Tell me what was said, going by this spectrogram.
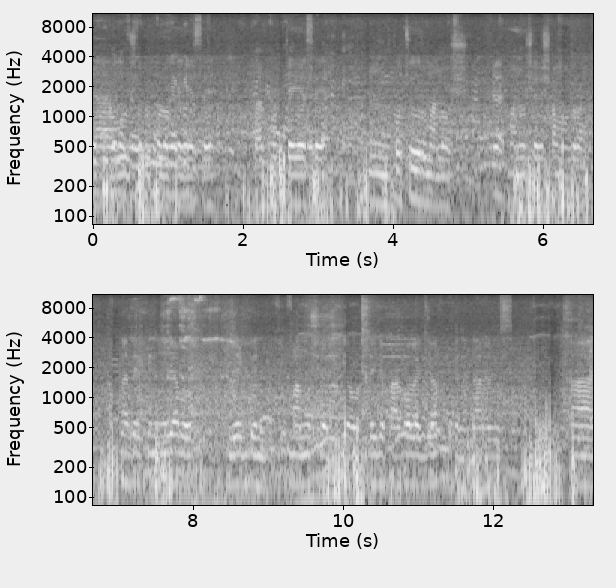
যারা উপলক্ষে গেছে বা ঘুরতে গেছে। প্রচুর মানুষ, মানুষের সমগ্র আপনাদেরকে নিয়ে যাব, দেখবেন মানুষের কি অবস্থা, এই যে পাগল একজন এখানে দাঁড়িয়ে আর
